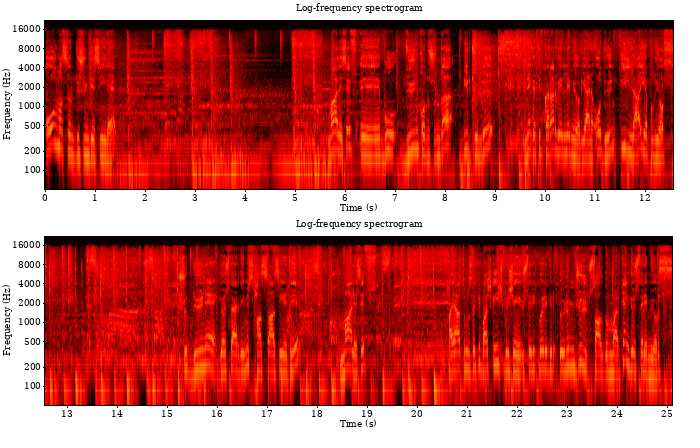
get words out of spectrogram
olmasın düşüncesiyle maalesef e, bu düğün konusunda bir türlü negatif karar verilemiyor. Yani o düğün illa yapılıyor. Şu düğüne gösterdiğimiz hassasiyeti maalesef hayatımızdaki başka hiçbir şeye üstelik böyle bir ölümcül salgın varken gösteremiyoruz.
